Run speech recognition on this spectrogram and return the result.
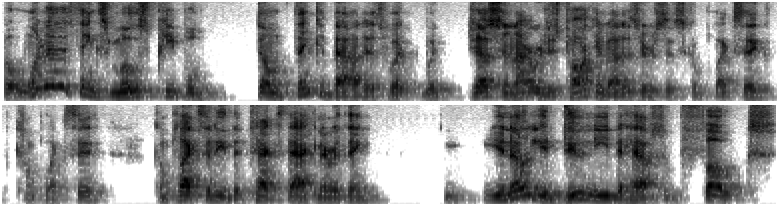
But one of the things most people don't think about is what what Justin and I were just talking about is there's this complexity, complexity, complexity, the tech stack and everything. You know, you do need to have some folks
